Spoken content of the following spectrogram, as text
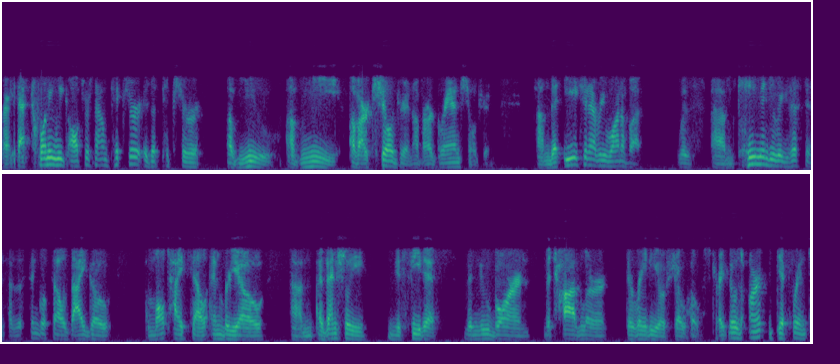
Right? That 20 week ultrasound picture is a picture of you, of me, of our children, of our grandchildren. Um, that each and every one of us was um, came into existence as a single cell zygote, a multi cell embryo, um, eventually the fetus, the newborn, the toddler, the radio show host, right? Those aren't different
